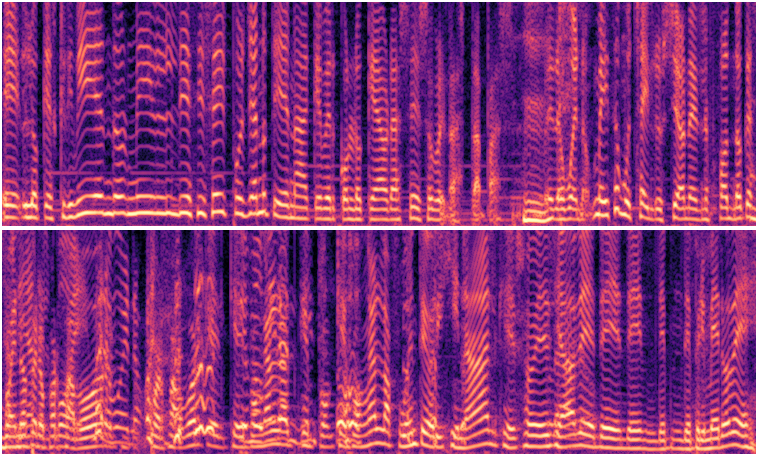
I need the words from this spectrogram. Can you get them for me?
eh, lo que escribí en 2016, pues ya no tiene nada que ver con lo que ahora sé sobre las tapas. Mm. Pero bueno, me hizo mucha ilusión en el fondo que Bueno, salía en pero por favor, Pero bueno. por favor, que, que Que me pongan la, hubieran que, po- dicho. que pongan la fuente original, que eso es ya de, de- de- de- de primero de,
